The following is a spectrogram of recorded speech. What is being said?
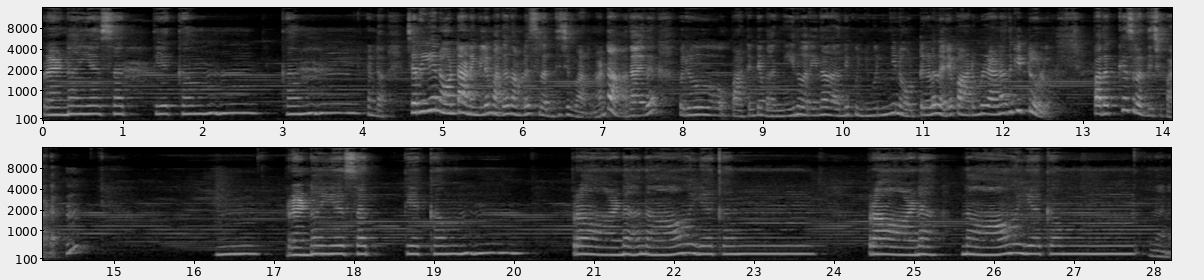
പ്രണയസത്യകം കം കണ്ടോ? ചെറിയ നോട്ടാണെങ്കിലും അത് നമ്മൾ ശ്രദ്ധിച്ച് പാടണം കേട്ടോ. അതായത് ഒരു പാട്ടിന്റെ ഭംഗി എന്ന് പറയുന്നത് അതിന്റെ കുഞ്ഞു കുഞ്ഞു നോട്ടുകൾ വരെ പാടുമ്പോഴാണ് അത് കിട്ടുകയുള്ളൂ അപ്പം അതൊക്കെ ശ്രദ്ധിച്ച് പാടാം. പ്രണയ സത്യകം പ്രാണനായകം പ്രാണനായകം എന്നാണ്?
